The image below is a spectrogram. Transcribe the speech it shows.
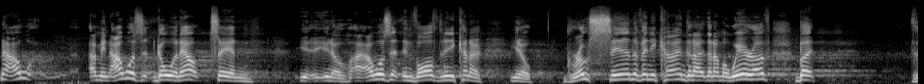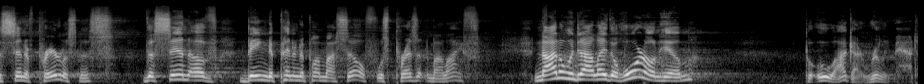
Now, I, I mean, I wasn't going out saying, you know, I wasn't involved in any kind of, you know, gross sin of any kind that, I, that I'm aware of, but the sin of prayerlessness, the sin of being dependent upon myself was present in my life. Not only did I lay the horn on him, but ooh, I got really mad.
